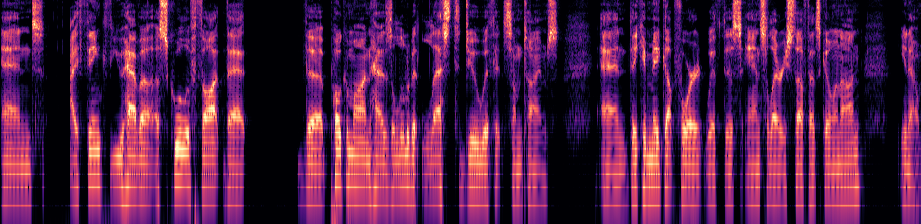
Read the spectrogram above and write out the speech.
and I think you have a, a school of thought that the Pokemon has a little bit less to do with it sometimes, and they can make up for it with this ancillary stuff that's going on. You know,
